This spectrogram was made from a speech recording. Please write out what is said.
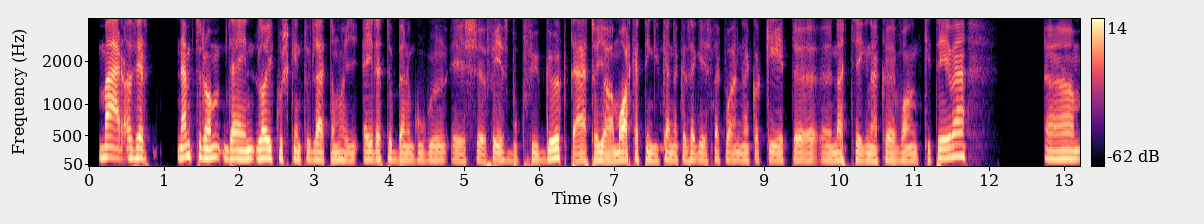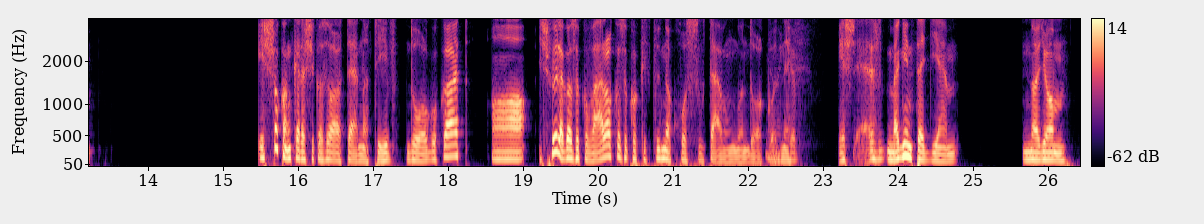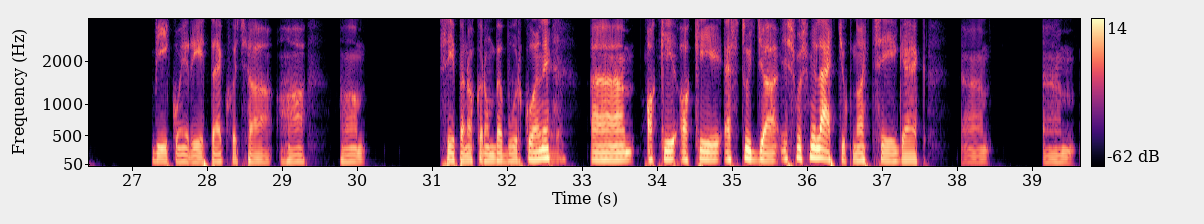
Már azért nem tudom, de én laikusként úgy látom, hogy egyre többen a Google és Facebook függők, tehát hogy a marketingjük ennek az egésznek van, ennek a két uh, nagy cégnek van kitéve. Um, és sokan keresik az alternatív dolgokat, a, és főleg azok a vállalkozók, akik tudnak hosszú távon gondolkodni. Mindenképp. És ez megint egy ilyen nagyon vékony réteg, hogyha ha, ha szépen akarom beburkolni, um, aki, aki ezt tudja, és most mi látjuk nagy cégek, um, um,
